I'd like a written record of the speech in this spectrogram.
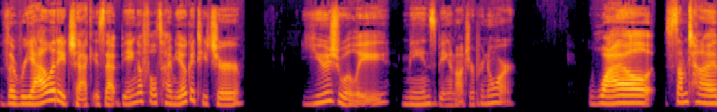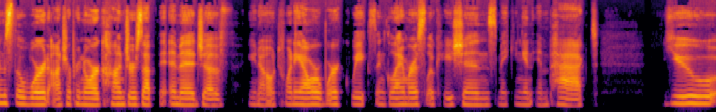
The reality check is that being a full-time yoga teacher usually means being an entrepreneur. While sometimes the word entrepreneur conjures up the image of, you know, 20-hour work weeks and glamorous locations, making an impact, you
